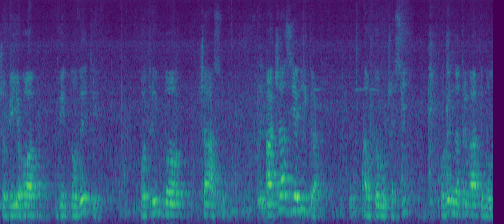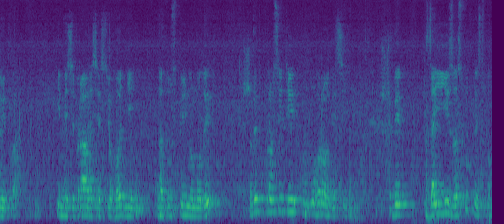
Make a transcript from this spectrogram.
Щоб його відновити, потрібно часу. А час є лікар, а в тому часі повинна тривати молитва. І ми зібралися сьогодні на ту спільну молитву, щоб попросити у Богородиці, щоб за її заступництвом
